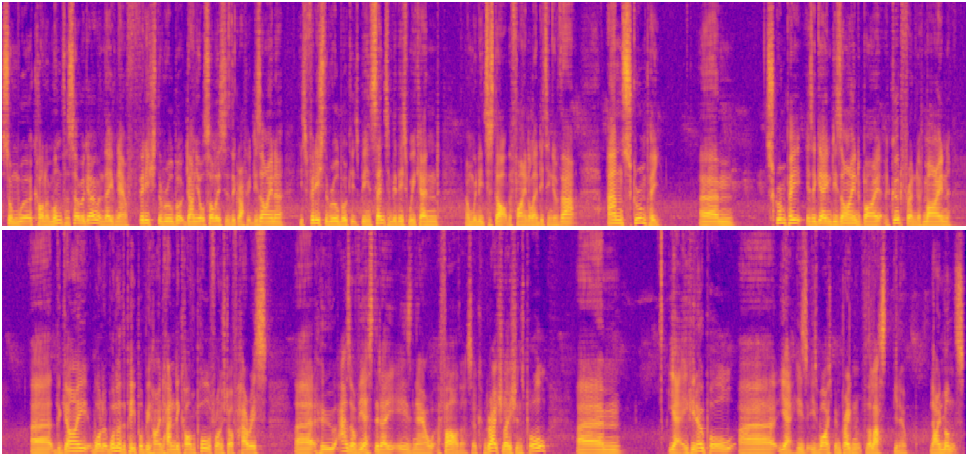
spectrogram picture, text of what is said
some work on a month or so ago, and they've now finished the rule book. Daniel Solis is the graphic designer. He's finished the rule book. It's being sent to me this weekend, and we need to start the final editing of that. And Scrumpy. Um, Scrumpy is a game designed by a good friend of mine. Uh, the guy, one, one of the people behind Handycon, Paul Fronstoff Harris, uh, who, as of yesterday, is now a father. So congratulations, Paul. Um, yeah, if you know Paul, uh, yeah, his, his wife's been pregnant for the last, you know, nine months,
